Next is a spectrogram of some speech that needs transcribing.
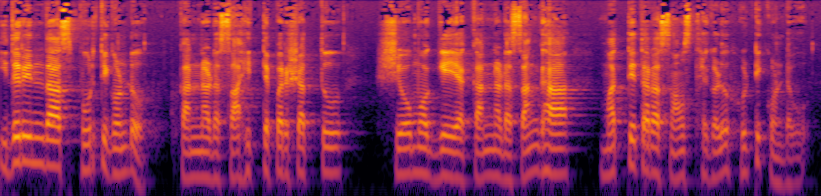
ಇದರಿಂದ ಸ್ಫೂರ್ತಿಗೊಂಡು ಕನ್ನಡ ಸಾಹಿತ್ಯ ಪರಿಷತ್ತು, ಶಿವಮೊಗ್ಗೆಯ ಕನ್ನಡ ಸಂಘ ಮತ್ತಿತರ ಸಂಸ್ಥೆಗಳು ಹುಟ್ಟಿಕೊಂಡವು.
